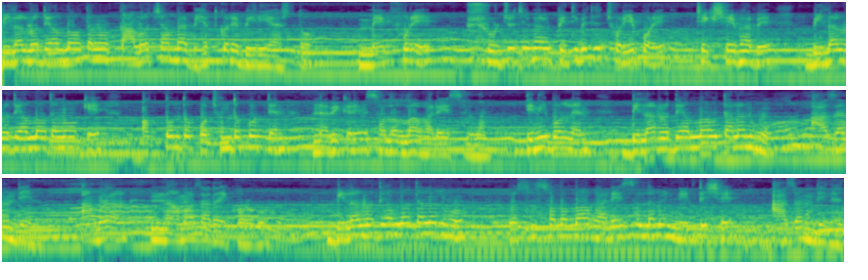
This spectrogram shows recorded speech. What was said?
বিলাল রদি আল্লাহ তালুর কালো চামড়া ভেদ করে বেরিয়ে আসতো। মেঘ ফুরে সূর্য যেভাবে পৃথিবীতে ছড়িয়ে পড়ে, ঠিক সেইভাবে বিলাল রদি আল্লাহ তালুকে অত্যন্ত পছন্দ করতেন নবী করিম সাল্লাহ আলাইসাল্লাম তিনি বললেন, বিলাল রদি আল্লাহ তালানহু আজান দিন। আমরা নামাজ আদায় করব। বিলাল রদি আল্লাহ তালানহু রসুল সাল্লাহ আলাইসাল্লামের নির্দেশে আজান দিলেন।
